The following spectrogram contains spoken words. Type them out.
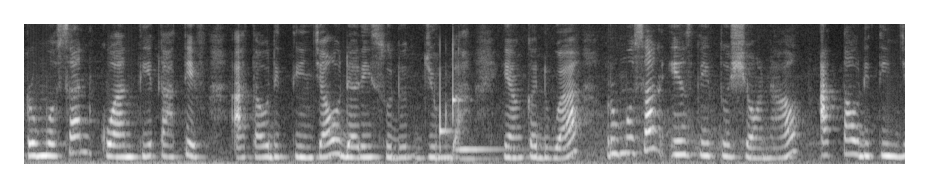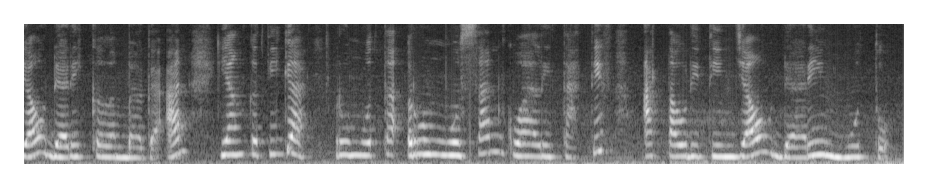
rumusan kuantitatif atau ditinjau dari sudut jumlah. Yang kedua, rumusan institusional atau ditinjau dari kelembagaan. Yang ketiga, rumusan kualitatif atau ditinjau dari mutu.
